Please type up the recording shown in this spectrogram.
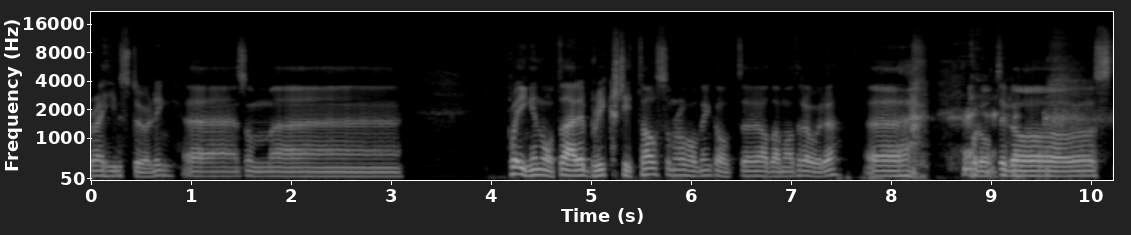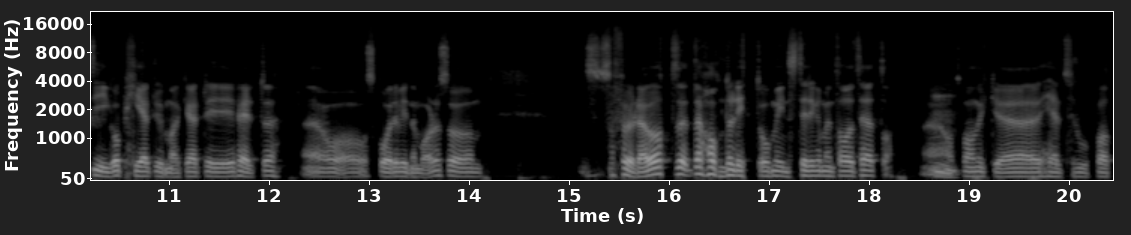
Raheem Sterling, uh, som uh, på ingen måte er et brick shithouse, som Rob Holding kalte Adama Traore, får lov til å stige opp helt umarkert i feltet og, og skåre vinnermålet, så, så, føler jeg jo at det handler litt om innstilling og mentalitet. da. Mm. At man ikke helt tror på at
